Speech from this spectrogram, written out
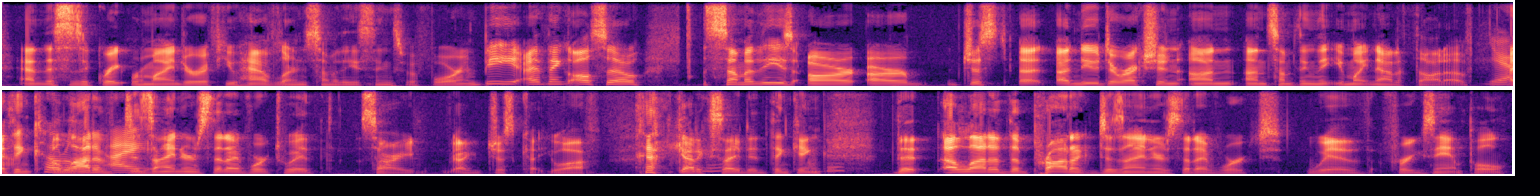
and this is a great reminder if you have learned some of these things before and b i think also some of these are are just a, a new direction on on something that you might not have thought of. Yeah, i think totally. a lot of I- designers that i've worked with sorry i just cut you off. I got excited thinking that a lot of the product designers that i've worked with for example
